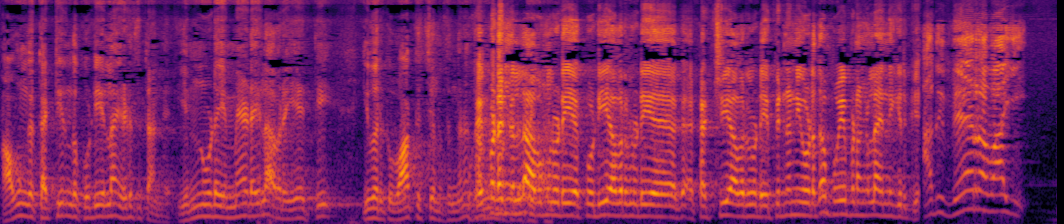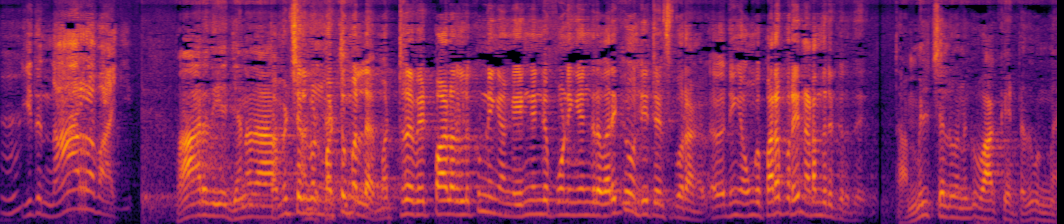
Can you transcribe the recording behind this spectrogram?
அவங்க கட்டியிருந்த கொடியெல்லாம் எடுத்துட்டாங்க. என்னுடைய மேடையில அவரை ஏத்தி இவருக்கு வாக்கு செலுத்துங்கன்னு புகைப்படங்கள்ல அவங்களுடைய கொடி அவர்களுடைய க- கட்சி அவர்களுடைய பின்னணியோட தான் புகைப்படங்கள்லாம் இன்னைக்கு இருக்கு. அது வேற வாயி. இது நார வாயி. பாரதிய ஜனதா தமிழ்ச்செல்வன் மட்டுமல்ல மற்ற வேட்பாளர்களுக்கும் நீங்க அங்க எங்கெங்க போனீங்கங்கிற வரைக்கும் டீடைல்ஸ் போறாங்க. நீங்க உங்க பரப்புரை நடந்திருக்கிறது. தமிழ்ச்செல்வனுக்கு வாக்கு கேட்டது உண்மை.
